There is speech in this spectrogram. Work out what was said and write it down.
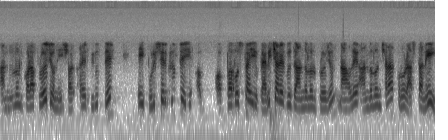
আন্দোলন করা প্রয়োজন এই সরকারের বিরুদ্ধে, এই পুলিশের বিরুদ্ধে, এই অব- অব্যবস্থা, এই ব্যবিচারের বিরুদ্ধে আন্দোলন প্রয়োজন, না হলে আন্দোলন ছাড়া কোনো রাস্তা নেই।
